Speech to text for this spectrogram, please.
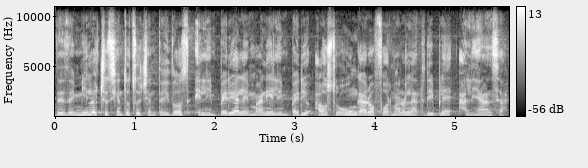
Desde 1882 el Imperio Alemán y el Imperio Austrohúngaro formaron la Triple Alianza.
